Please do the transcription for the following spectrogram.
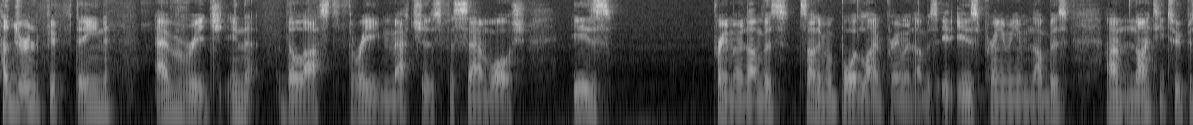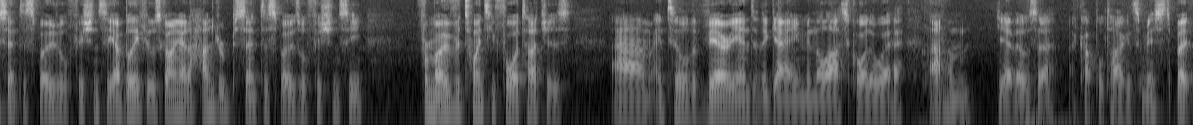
115 average in the last three matches for Sam Walsh is primo numbers. It's not even borderline primo numbers. It is premium numbers. Um, 92% disposal efficiency. I believe he was going at 100% disposal efficiency from over 24 touches um, until the very end of the game in the last quarter where, um, yeah, there was a, a couple targets missed. But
